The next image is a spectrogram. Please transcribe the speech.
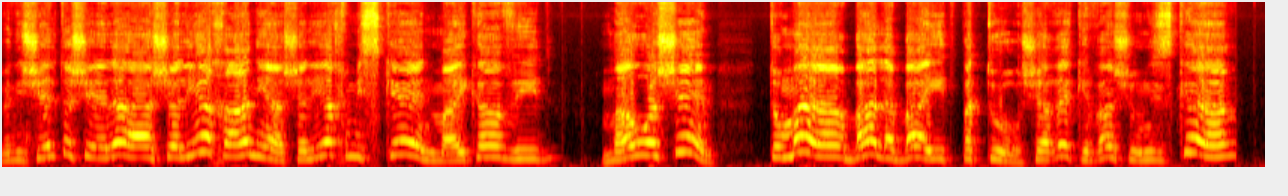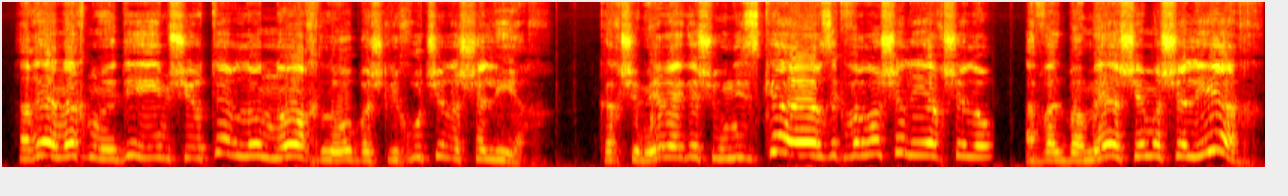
ונשאלת השאלה, השליח עניה, השליח מסכן, מהי כאביד? מה הוא אשם? תאמר, בעל הבית פטור, שהרי כיוון שהוא נזכר, הרי אנחנו יודעים שיותר לא נוח לו בשליחות של השליח. כך שמרגע שהוא נזכר, זה כבר לא שליח שלו. אבל במה אשם השליח?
